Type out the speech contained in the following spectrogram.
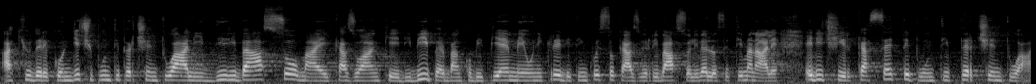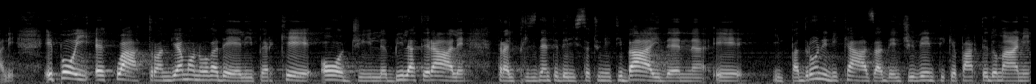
a chiudere con 10 punti percentuali di ribasso, ma è il caso anche di Biper, Banco BPM e Unicredit, in questo caso il ribasso a livello settimanale è di circa 7 punti percentuali. E poi eh, 4 andiamo a Nuova Delhi perché oggi il bilaterale tra il Presidente degli Stati Uniti Biden e il padrone di casa del G20 che parte domani,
